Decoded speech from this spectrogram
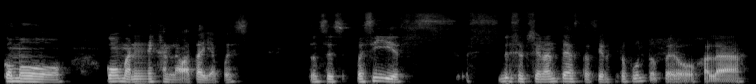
cómo, cómo manejan la batalla, pues. Entonces, pues sí, es, es decepcionante hasta cierto punto, pero ojalá,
